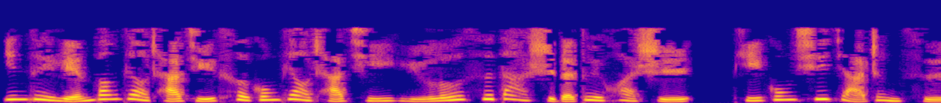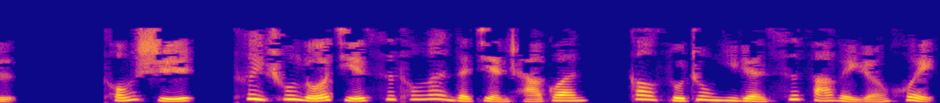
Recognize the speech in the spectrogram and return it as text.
因对联邦调查局特工调查其与俄罗斯大使的对话时。提供虚假证词，同时退出罗杰斯通案的检察官告诉众议院司法委员会，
